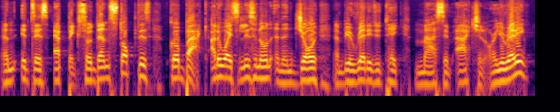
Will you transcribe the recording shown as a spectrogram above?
and it is epic. So then stop this, go back. Otherwise, listen on and enjoy and be ready to take massive action. Are you ready?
